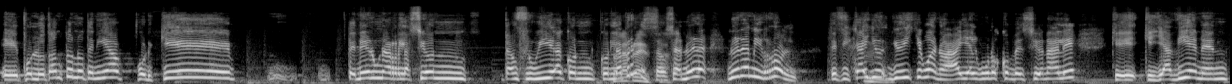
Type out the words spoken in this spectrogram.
Eh, por lo tanto, no tenía por qué tener una relación tan fluida con, con la, la prensa. prensa. O sea, no era, no era mi rol. ¿Te fijas? Yo, yo dije, bueno, hay algunos convencionales que, que ya vienen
